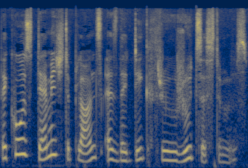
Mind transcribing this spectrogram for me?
They cause damage to plants as they dig through root systems.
